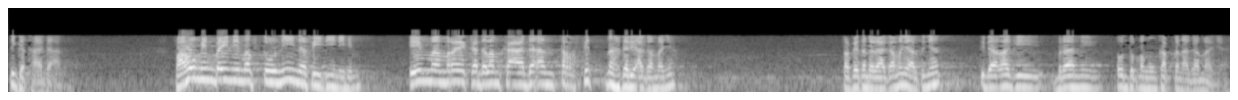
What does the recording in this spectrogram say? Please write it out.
tiga keadaan. Fahum min baini maftunina fi dinihim imma mereka dalam keadaan terfitnah dari agamanya. Terfitnah dari agamanya artinya tidak lagi berani untuk mengungkapkan agamanya.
